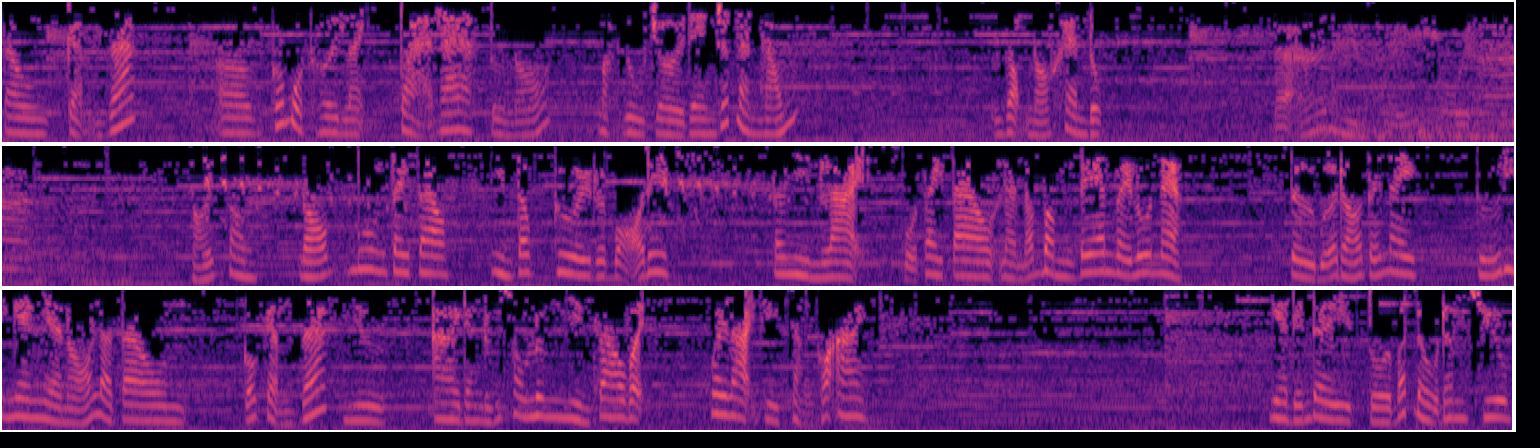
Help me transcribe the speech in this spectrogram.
Tao cảm giác uh, có một hơi lạnh tỏa ra từ nó, mặc dù trời đen rất là nóng. Giọng nó khèn đục. Đã nhìn thấy rồi à? Nói xong, nó buông tay tao, nhìn tao cười rồi bỏ đi. Tao nhìn lại, cổ tay tao là nó bầm đen vậy luôn nè. Từ bữa đó tới nay, cứ đi ngang nhà nó là tao có cảm giác như ai đang đứng sau lưng nhìn tao vậy. Quay lại thì chẳng có ai. Nghe đến đây tôi bắt đầu đâm chiêu.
